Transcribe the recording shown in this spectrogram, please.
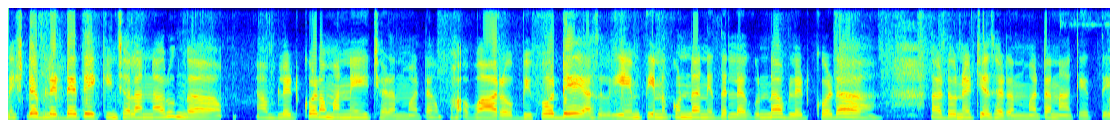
నెక్స్ట్ డే బ్లడ్ అయితే ఎక్కించాలన్నారు ఇంకా ఆ బ్లడ్ కూడా మన్నే ఇచ్చాడనమాట వారు బిఫోర్ డే అసలు ఏం తినకుండా నిద్ర లేకుండా బ్లడ్ కూడా డొనేట్ చేశాడనమాట నాకైతే.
